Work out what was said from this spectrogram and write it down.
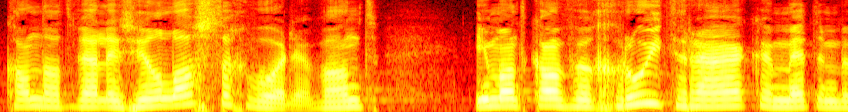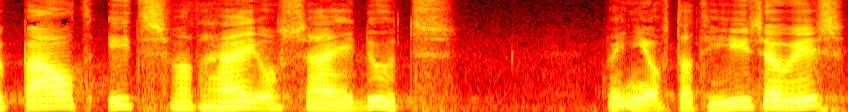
kan dat wel eens heel lastig worden, want iemand kan vergroeid raken met een bepaald iets wat hij of zij doet. Ik weet niet of dat hier zo is,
